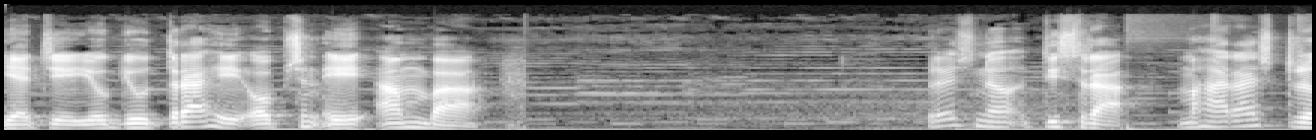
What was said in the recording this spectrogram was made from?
याचे योग्य उत्तर आहे ऑप्शन ए आंबा. प्रश्न तिसरा महाराष्ट्र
